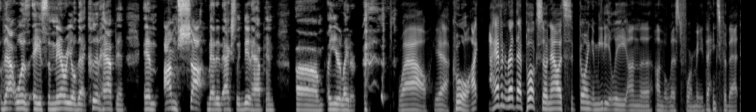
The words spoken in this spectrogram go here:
that was a scenario that could happen, and I'm shocked that it actually did happen um, a year later. wow. Yeah. Cool. I I haven't read that book, so now it's going immediately on the on the list for me. Thanks for that.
